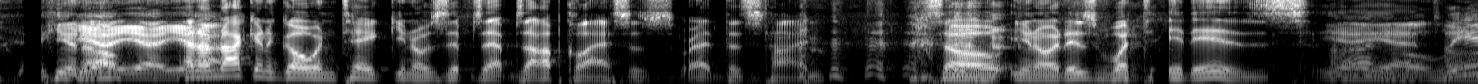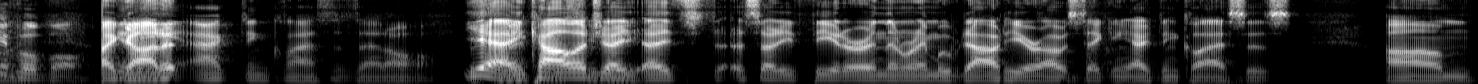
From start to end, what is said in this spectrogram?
you know. Yeah, yeah, And. I'm not going to go and take you know zip zap zop classes at this time. so you know, it is what it is. Yeah, yeah. totally. Unbelievable. I got Any it. acting classes at all? Yeah, in college, I, I studied theater, and then when I moved out here, I was taking acting classes. Um,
